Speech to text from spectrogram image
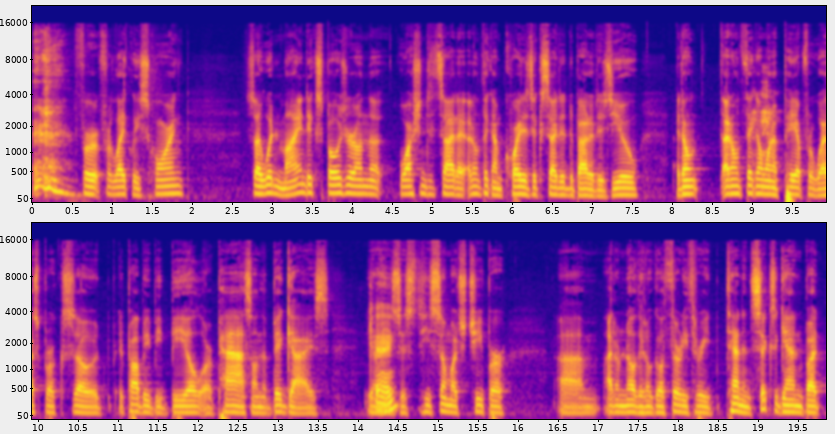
for for likely scoring. So I wouldn't mind exposure on the Washington side. I, I don't think I'm quite as excited about it as you. I don't I don't think I want to pay up for Westbrook, so it'd, it'd probably be Beal or pass on the big guys. You okay. know, he's just he's so much cheaper. Um, I don't know that he'll go 33, 10, and 6 again, but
